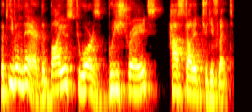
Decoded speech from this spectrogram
but even there, the bias towards bullish trades has started to deflate.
